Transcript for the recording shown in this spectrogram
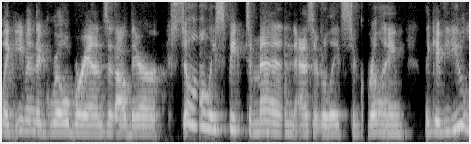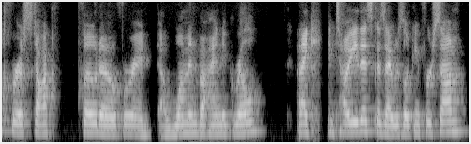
like even the grill brands out there still only speak to men as it relates to grilling. Like if you look for a stock photo for a, a woman behind a grill, and I can tell you this because I was looking for some,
